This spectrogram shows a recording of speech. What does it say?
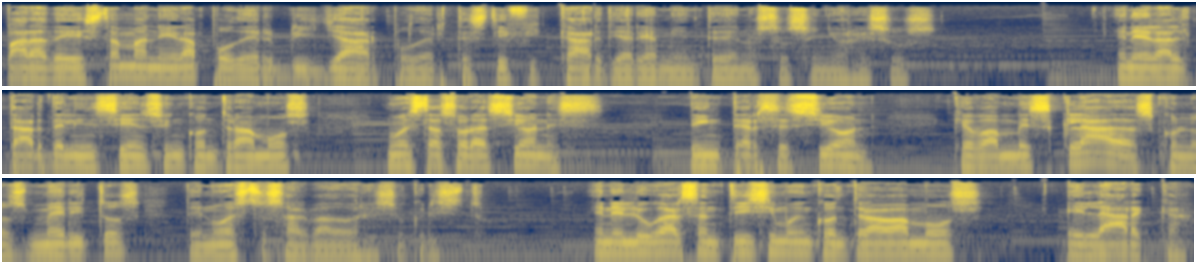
para de esta manera poder brillar, poder testificar diariamente de nuestro Señor Jesús. En el altar del incienso encontramos nuestras oraciones de intercesión que van mezcladas con los méritos de nuestro Salvador Jesucristo. En el lugar santísimo encontrábamos el arca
